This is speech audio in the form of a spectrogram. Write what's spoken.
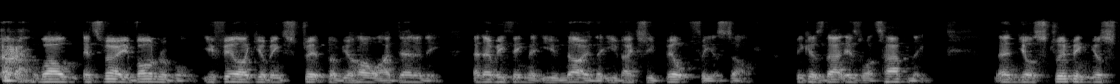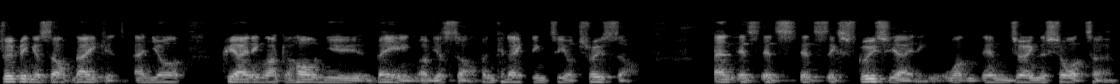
well, it's very vulnerable. You feel like you're being stripped of your whole identity and everything that you know that you've actually built for yourself because that is what's happening. And you're stripping you're stripping yourself naked and you're creating like a whole new being of yourself and connecting to your true self. And it's it's it's excruciating what in during the short term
